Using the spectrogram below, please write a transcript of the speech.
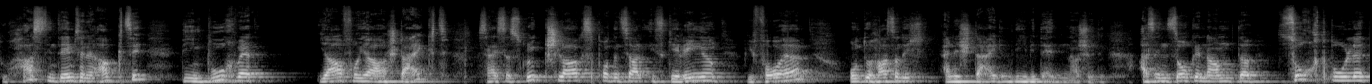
du hast in dem Sinne eine Aktie, die im Buchwert Jahr vor Jahr steigt. Das heißt, das Rückschlagspotenzial ist geringer wie vorher und du hast natürlich eine steigende Dividendenausschüttung. Also ein sogenannter Zuchtbulle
